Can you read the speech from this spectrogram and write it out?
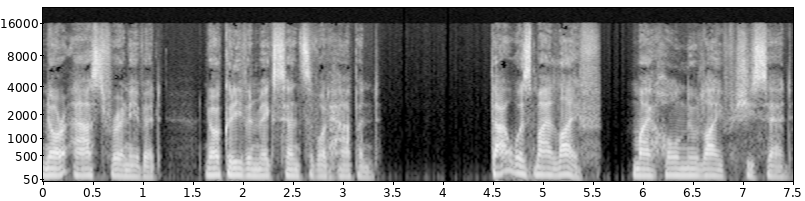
nor asked for any of it, nor could even make sense of what happened. That was my life, my whole new life, she said.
